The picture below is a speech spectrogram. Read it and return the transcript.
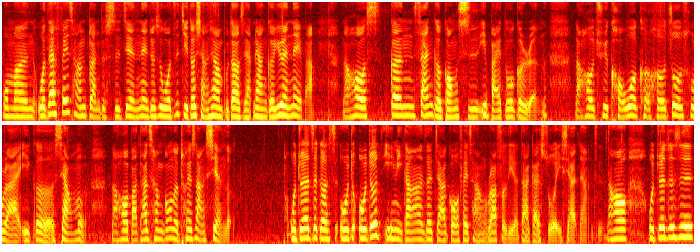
我们我在非常短的时间内，就是我自己都想象不到两两个月内吧，然后跟三个公司一百多个人，然后去 co work 合作出来一个项目，然后把它成功的推上线了。我觉得这个是，我就我就以你刚刚的架构非常 roughly 的大概说一下这样子，然后我觉得这是，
